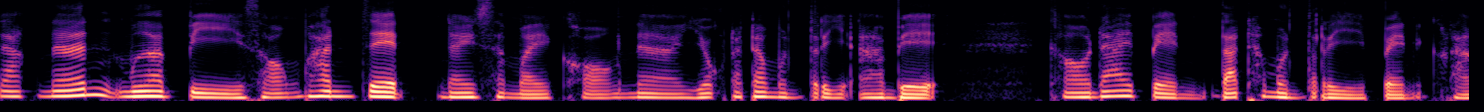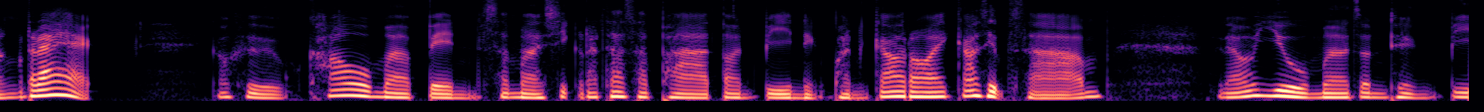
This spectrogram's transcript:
จากนั้นเมื่อปี 2007 ในสมัยของนายกรัฐมนตรีอาเบะ เขาได้เป็นรัฐมนตรีเป็นครั้งแรก ก็คือเข้ามาเป็นสมาชิกรัฐสภาตอนปี 1993 แล้วอยู่มาจนถึงปี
